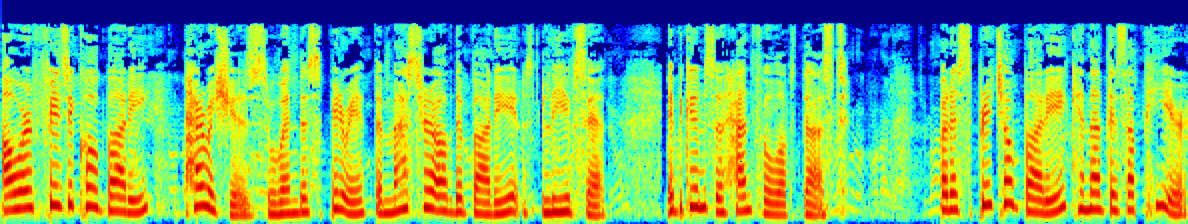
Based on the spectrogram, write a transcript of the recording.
Our physical body perishes when the spirit, the master of the body, leaves it. It becomes a handful of dust. But a spiritual body cannot disappear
